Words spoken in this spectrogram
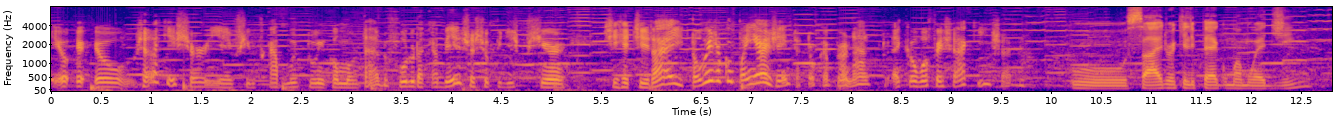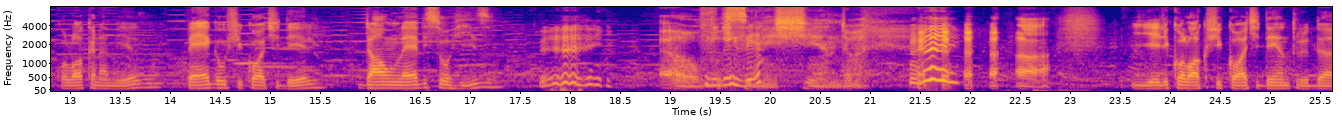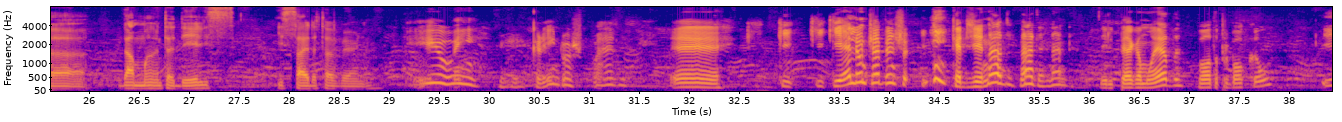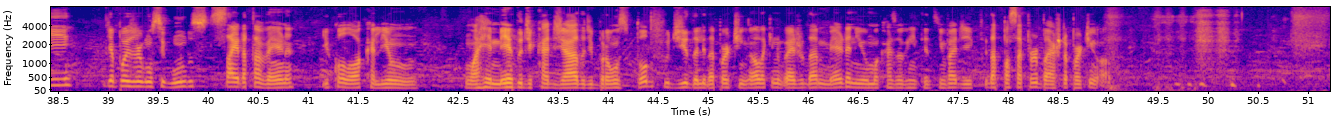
Eu, eu, eu- será que o senhor ia fi- ficar muito incomodado, furo da cabeça, se eu pedisse pro senhor se retirar e talvez acompanhar a gente até o campeonato? É que eu vou fechar aqui, sabe? O Sidewalk ele pega uma moedinha, coloca na mesa, pega o chicote dele, dá um leve sorriso. Elfo Ninguém se vê. mexendo. e ele coloca o chicote dentro da, da manta deles e sai da taverna. Eu, hein? Crendo aos padres. É. Que, que, que ele não te abençoe. Ih, Quer dizer nada? Nada, nada. Ele pega a moeda, volta pro balcão e, depois de alguns segundos, sai da taverna e coloca ali um, um arremedo de cadeado de bronze todo fudido ali na portinhola que não vai ajudar merda nenhuma caso alguém tente invadir, que dá pra passar por baixo da portinhola.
